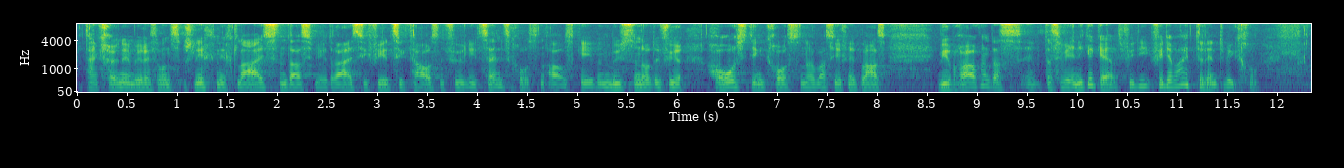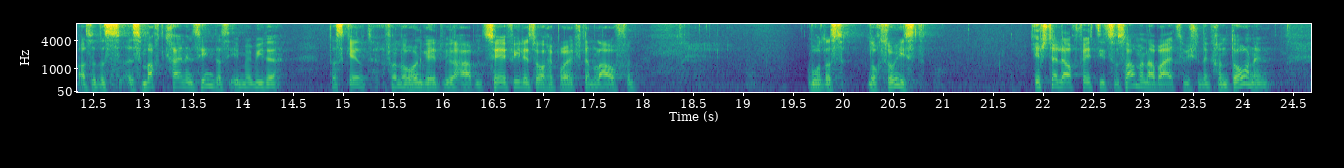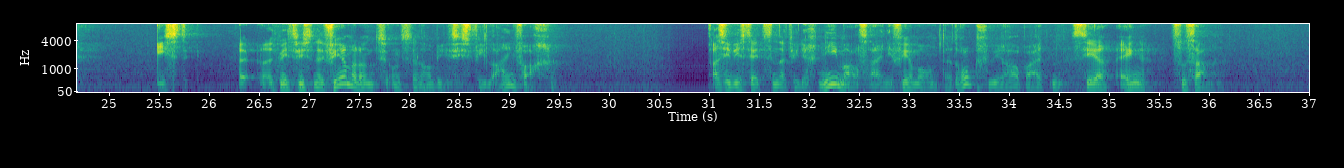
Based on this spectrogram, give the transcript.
dann können wir es uns schlicht nicht leisten, dass wir 30, 40.000 für Lizenzkosten ausgeben müssen oder für Hostingkosten oder was ich nicht weiß. Wir brauchen das, das wenige Geld für die, für die Weiterentwicklung. Also das, es macht keinen Sinn, dass immer wieder das Geld verloren geht. Wir haben sehr viele solche Projekte am Laufen, wo das noch so ist. Ich stelle auch fest, die Zusammenarbeit zwischen den Kantonen ist, äh, zwischen den Firmen und, und den Anbietern ist viel einfacher. Also wir setzen natürlich niemals eine Firma unter Druck. Wir arbeiten sehr eng zusammen.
